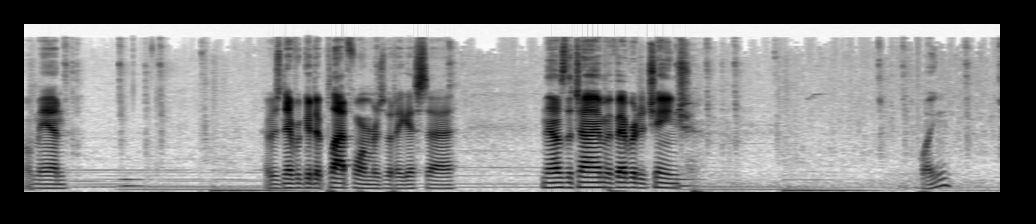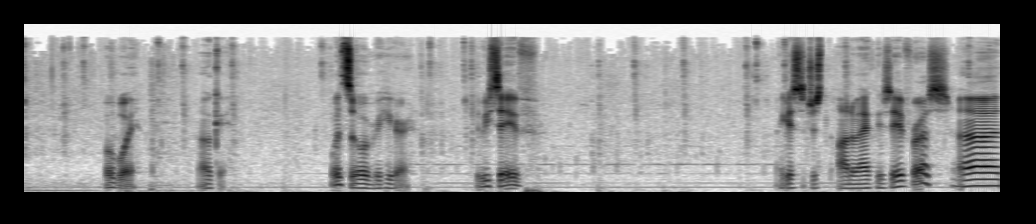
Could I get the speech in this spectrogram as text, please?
Oh man. I was never good at platformers, but I guess uh, now's the time, if ever, to change. Boing. Oh boy. Okay. What's over here? Did we save? I guess it just automatically saved for us. Uh,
